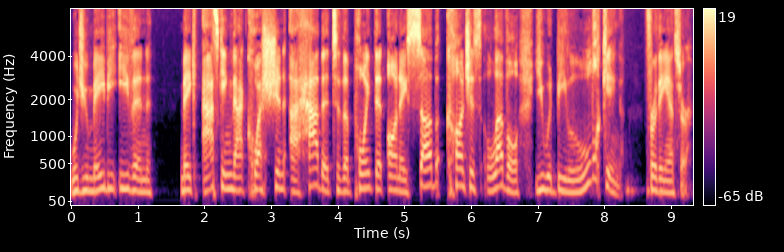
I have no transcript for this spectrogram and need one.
Would you maybe even make asking that question a habit to the point that on a subconscious level, you would be looking for the answer?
